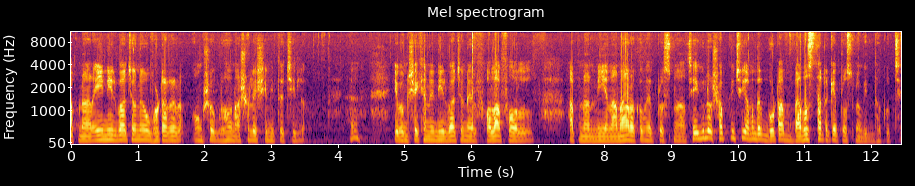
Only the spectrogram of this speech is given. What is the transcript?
আপনার এই নির্বাচনেও ভোটারের অংশগ্রহণ আসলে সীমিত ছিল। হ্যাঁ? এবং সেখানে নির্বাচনের ফলাফল আপনার নিয়ে নানা রকমের প্রশ্ন আছে। এগুলো সব কিছুই আমাদের গোটা ব্যবস্থাটাকে প্রশ্নবিদ্ধ করছে।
